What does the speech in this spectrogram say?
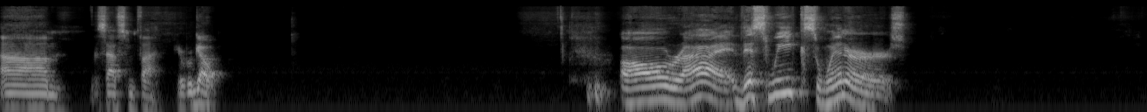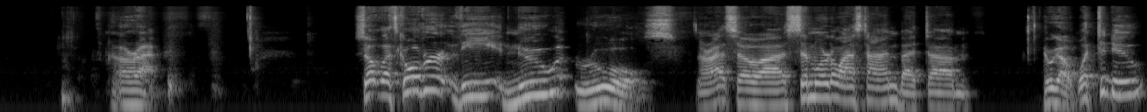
um, let's have some fun. Here we go. All right, this week's winners. All right. So let's go over the new rules. All right. So uh, similar to last time, but um, here we go. What to do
